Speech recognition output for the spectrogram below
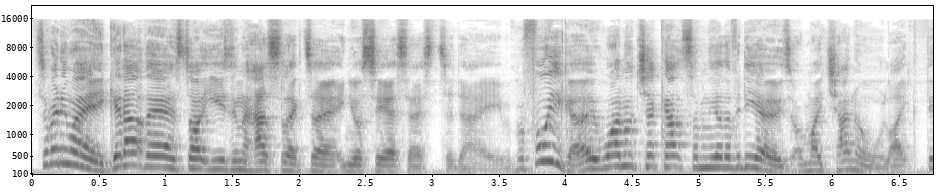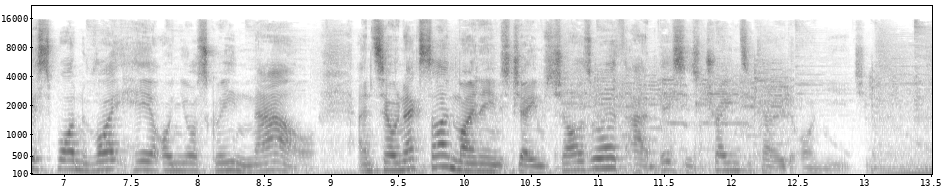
So anyway, get out there and start using the has selector in your CSS today. But before you go, why not check out some of the other videos on my channel, like this one right here on your screen now. Until next time, my name's James Charlesworth, and this is Train to Code on YouTube.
